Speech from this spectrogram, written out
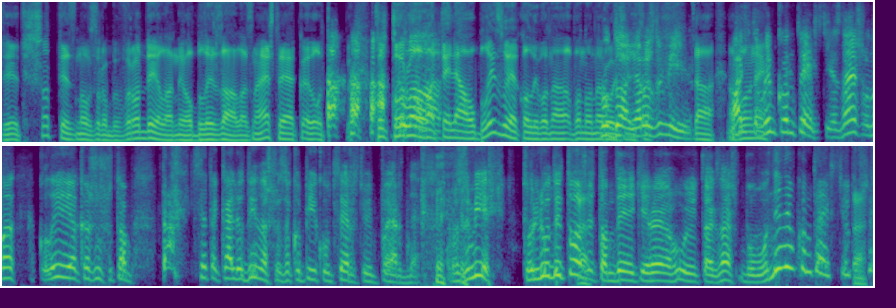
ти- що ти знов зробив? Вродила, не облизала. Знаєш, це як от ко- корова Клас. теля облизує, коли вона воно Ну народжується. так, я розумію. Да. Або Бачите, вони- ми в контексті. Знаєш, вона, коли я кажу, що там так, це така людина, що за копійку в церкві пердне. Розумієш? То люди теж там деякі реагують так, знаєш, бо вони не в контексті. От і Так. все.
